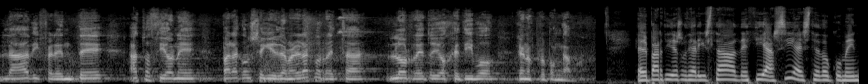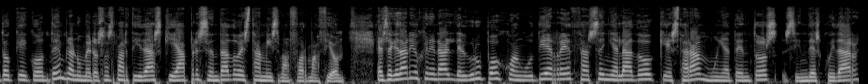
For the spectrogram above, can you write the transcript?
las diferentes actuaciones para conseguir de manera correcta los retos y objetivos que nos propongamos. El Partido Socialista decía así a este documento que contempla numerosas partidas que ha presentado esta misma formación. El secretario general del grupo, Juan Gutiérrez, ha señalado que estarán muy atentos, sin descuidar,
